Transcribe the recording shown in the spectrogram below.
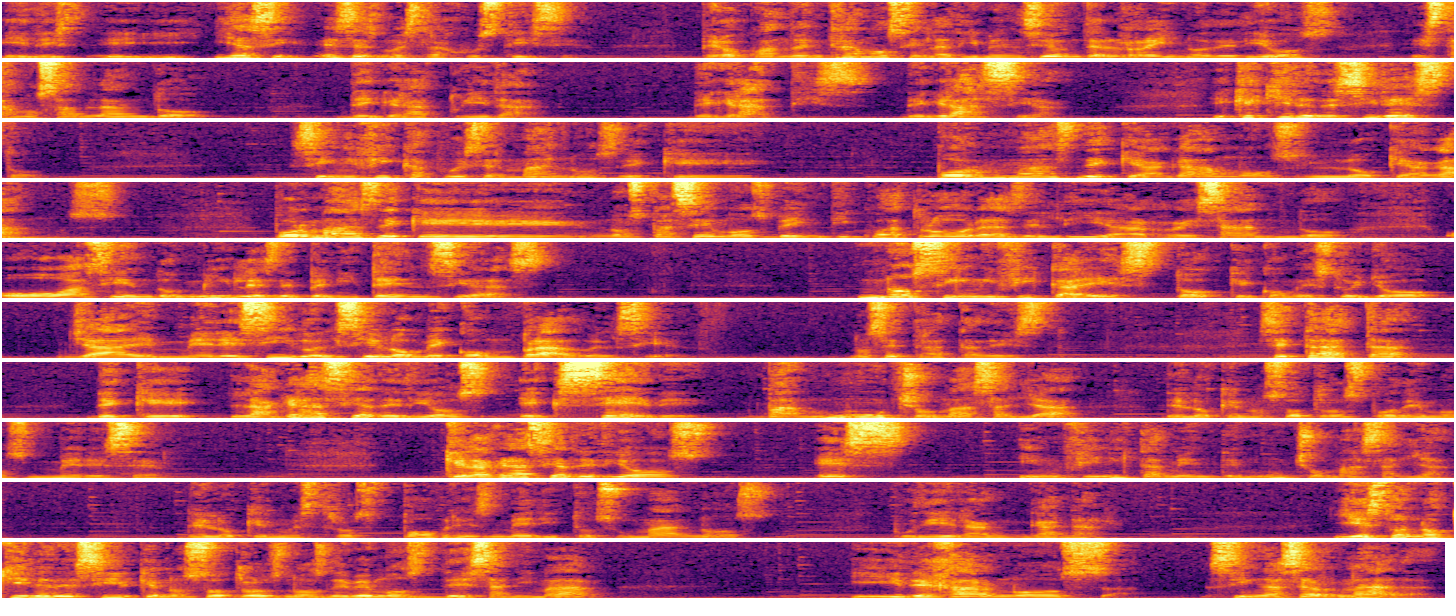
y, así, esa es nuestra justicia. Pero cuando entramos en la dimensión del reino de Dios, estamos hablando de gratuidad, de gratis, de gracia. ¿Y qué quiere decir esto? Significa pues, hermanos, de que por más de que hagamos lo que hagamos, por más de que nos pasemos 24 horas del día rezando o haciendo miles de penitencias, no significa esto que con esto yo ya he merecido el cielo, me he comprado el cielo. No se trata de esto. Se trata de que la gracia de Dios excede, va mucho más allá de lo que nosotros podemos merecer. que la gracia de Dios es infinitamente mucho más allá de lo que nuestros pobres méritos humanos pudieran ganar. Y esto no quiere decir que nosotros nos debemos desanimar y dejarnos sin hacer nada.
